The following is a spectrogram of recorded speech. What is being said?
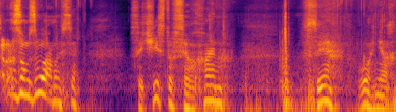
Разом з вами все. Все чисто, все охайно, все в вогнях.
